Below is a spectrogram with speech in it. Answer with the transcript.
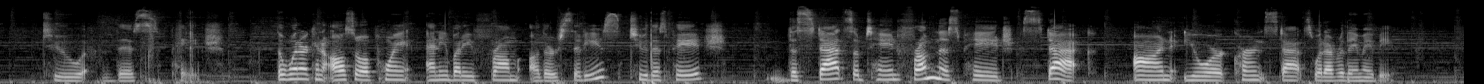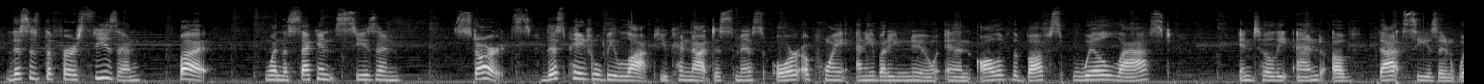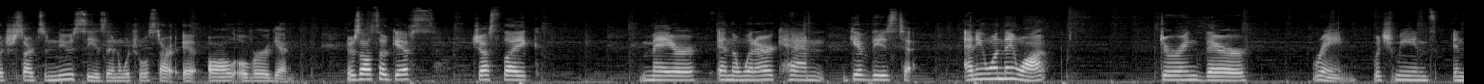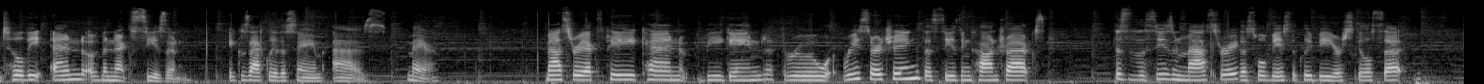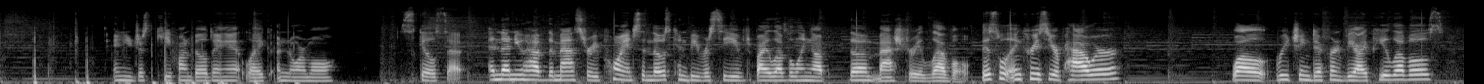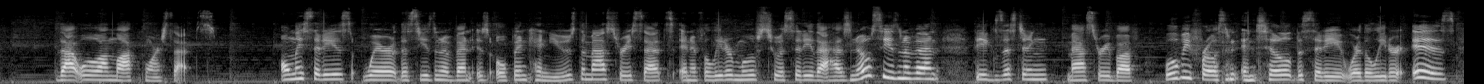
to this page. The winner can also appoint anybody from other cities to this page. The stats obtained from this page stack on your current stats, whatever they may be. This is the first season, but when the second season starts, this page will be locked. You cannot dismiss or appoint anybody new, and all of the buffs will last until the end of that season, which starts a new season, which will start it all over again. There's also gifts, just like Mayor, and the winner can give these to anyone they want during their reign, which means until the end of the next season, exactly the same as Mayor. Mastery XP can be gained through researching the season contracts. This is the season mastery. This will basically be your skill set. And you just keep on building it like a normal skill set. And then you have the mastery points, and those can be received by leveling up the mastery level. This will increase your power while reaching different VIP levels. That will unlock more sets. Only cities where the season event is open can use the mastery sets, and if a leader moves to a city that has no season event, the existing mastery buff will be frozen until the city where the leader is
